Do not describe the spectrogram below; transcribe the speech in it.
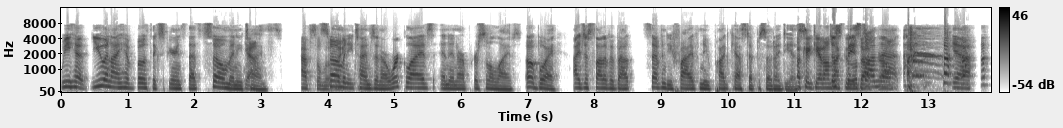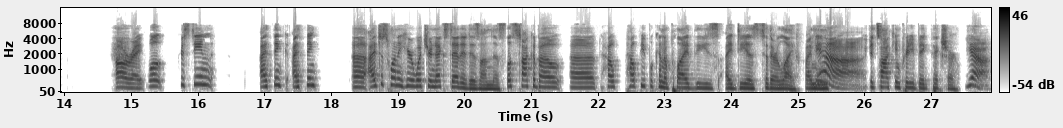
we have you and I have both experienced that so many yes, times. Absolutely, so many times in our work lives and in our personal lives. Oh boy, I just thought of about seventy-five new podcast episode ideas. Okay, get on just that Google based Doc, on that. yeah. All right. Well, Christine, I think I think uh, I just want to hear what your next edit is on this. Let's talk about uh, how how people can apply these ideas to their life. I mean, yeah. you've been talking pretty big picture. Yeah.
